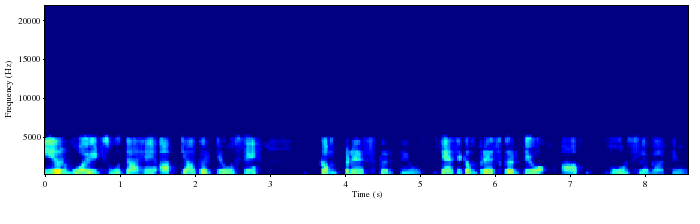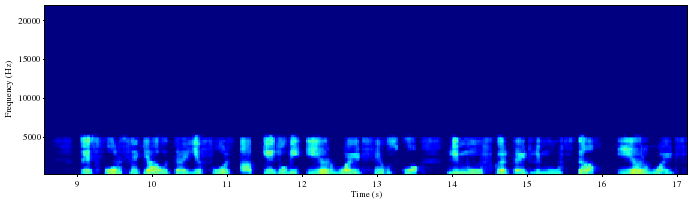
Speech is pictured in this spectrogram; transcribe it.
एयर वॉइड्स होता है, आप क्या करते हो उसे कंप्रेस करते हो। कैसे कंप्रेस करते हो? आप फोर्स लगाते हो। तो इस फोर्स से क्या होता है? ये फोर्स आपके जो भी एयर वॉइड्स है, उसको रिमूव करता है। It remove the air voids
